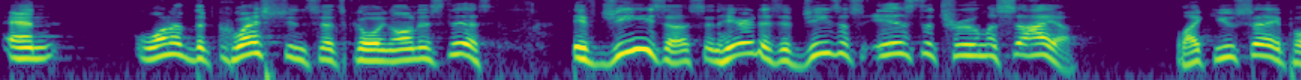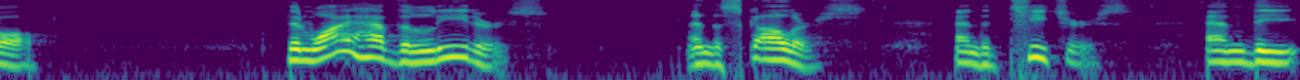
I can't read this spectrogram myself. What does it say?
And one of the questions that's going on is this if Jesus, and here it is, if Jesus is the true Messiah, like you say, Paul, then why have the leaders and the scholars and the teachers and the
